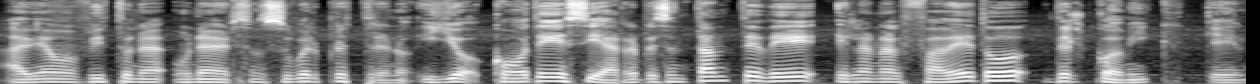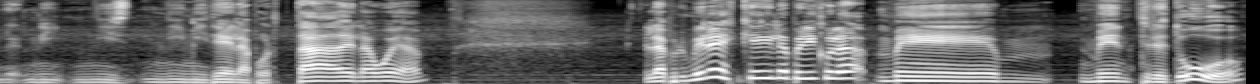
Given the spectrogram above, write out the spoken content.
habíamos visto una, una versión súper preestreno. Y yo, como te decía, representante de El analfabeto del cómic, que ni, ni- ni miré la portada de la wea. La primera vez que vi la película me, me entretuvo,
